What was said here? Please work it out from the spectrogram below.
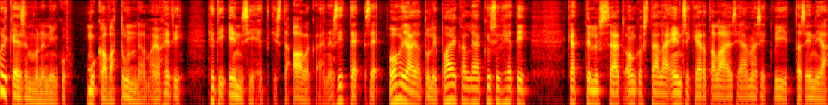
oikein semmoinen niin mukava tunnelma jo heti, heti ensi hetkistä alkaen. Ja sitten se ohjaaja tuli paikalle ja kysyi heti kättelyssä, että onko täällä ensikertalaisia. Mä sitten viittasin ja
